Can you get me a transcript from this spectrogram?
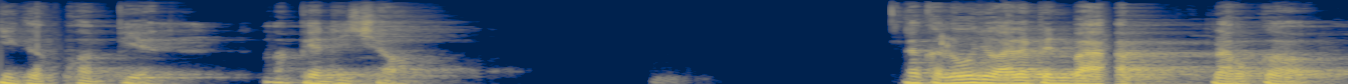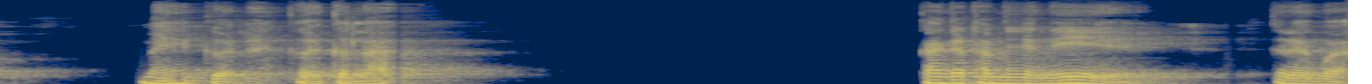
นี่คือความเปลี่ยนความเปลี่ยนที่ชอบ แล้วก็รู้อยู่อะไรเป็นบาป เราก็ไม่ให้เกิดเลยเกิดกันละ การกระทำอย่างนี้ก็เรียกว่า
